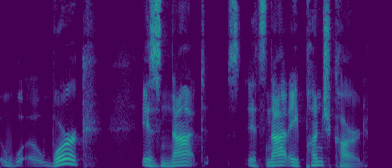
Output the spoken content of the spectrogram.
W- work is not it's not a punch card.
